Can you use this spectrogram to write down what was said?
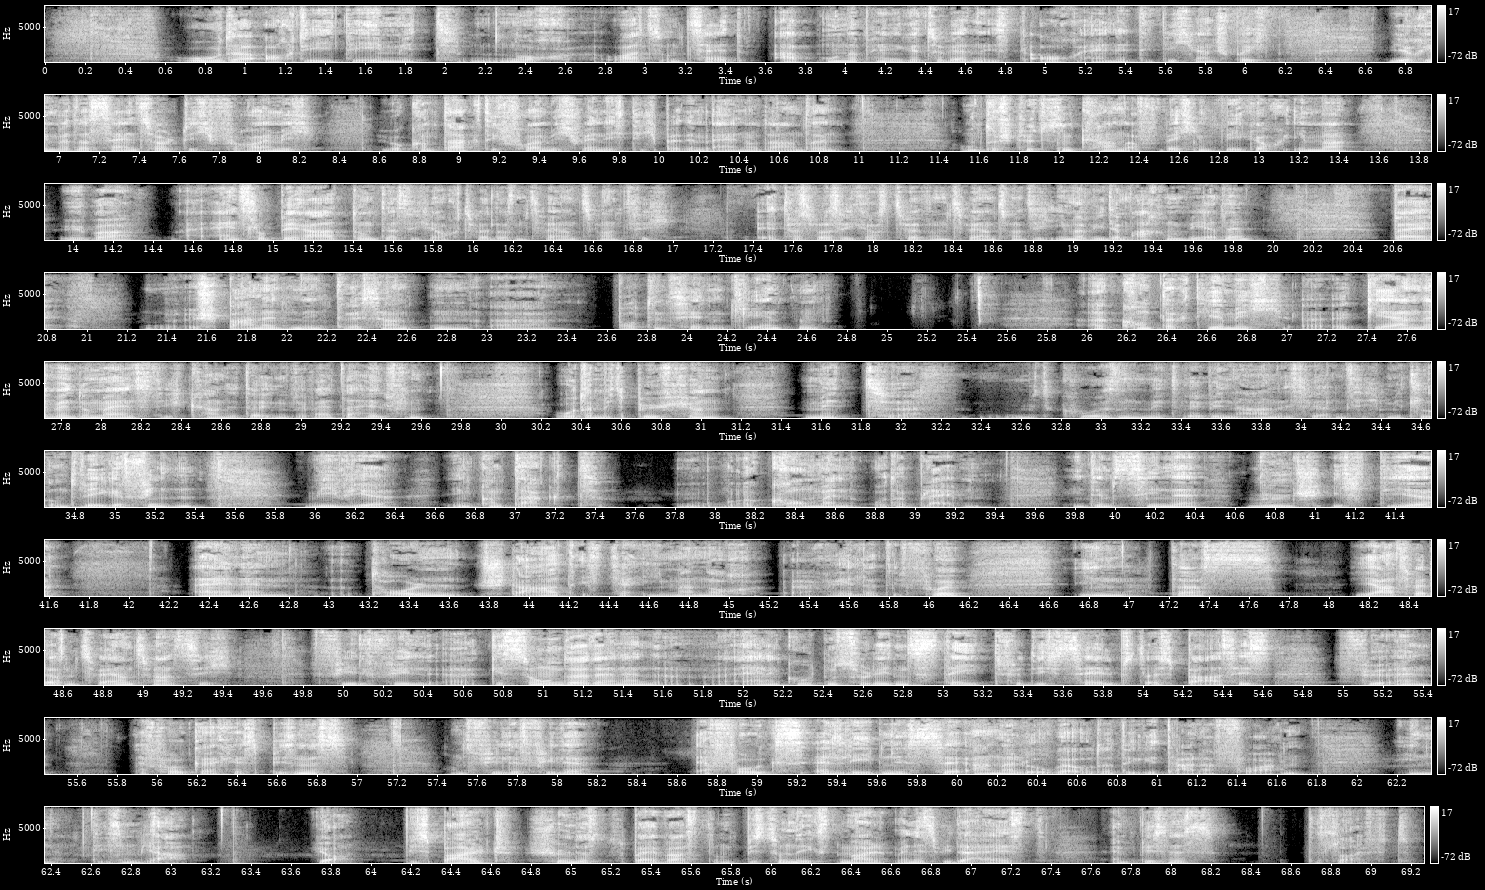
Oder auch die Idee mit noch orts- und Zeit unabhängiger zu werden, ist auch eine, die dich anspricht. Wie auch immer das sein sollte, ich freue mich über Kontakt. Ich freue mich, wenn ich dich bei dem einen oder anderen unterstützen kann, auf welchem Weg auch immer, über Einzelberatung, dass ich auch 2022 etwas, was ich aus 2022 immer wieder machen werde, bei spannenden, interessanten äh, potenziellen Klienten. Äh, kontaktiere mich äh, gerne, wenn du meinst, ich kann dir da irgendwie weiterhelfen oder mit Büchern, mit, äh, mit Kursen, mit Webinaren. Es werden sich Mittel und Wege finden, wie wir in Kontakt kommen oder bleiben. In dem Sinne wünsche ich dir einen tollen Start, ist ja immer noch relativ früh, in das Jahr 2022 viel, viel äh, Gesundheit, einen, einen guten, soliden State für dich selbst als Basis für ein erfolgreiches Business und viele, viele Erfolgserlebnisse analoger oder digitaler Form in diesem Jahr. Ja, bis bald, schön, dass du dabei warst und bis zum nächsten Mal, wenn es wieder heißt, ein Business, das läuft.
